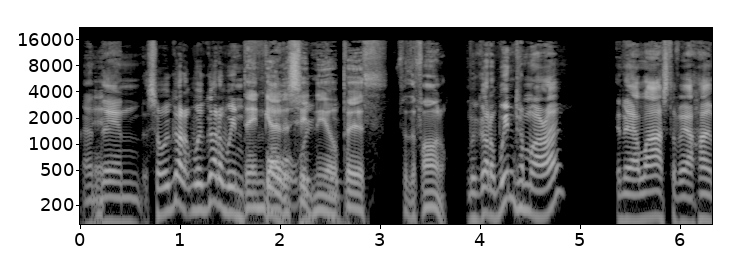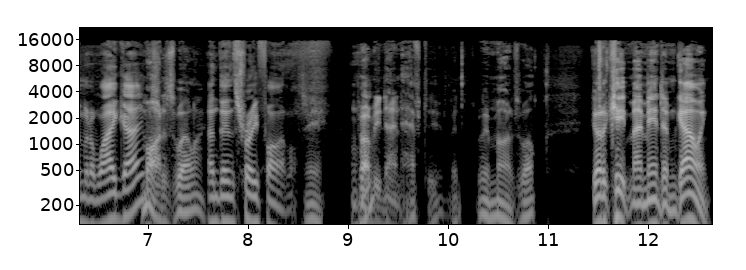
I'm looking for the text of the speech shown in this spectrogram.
And yeah. then so we've got we've got to win. Then go to Sydney we, or Perth for the final. We've got to win tomorrow in our last of our home and away games. Might as well. eh? and then three finals. Yeah. Mm-hmm. Probably don't have to, but we might as well. Got to keep momentum going,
